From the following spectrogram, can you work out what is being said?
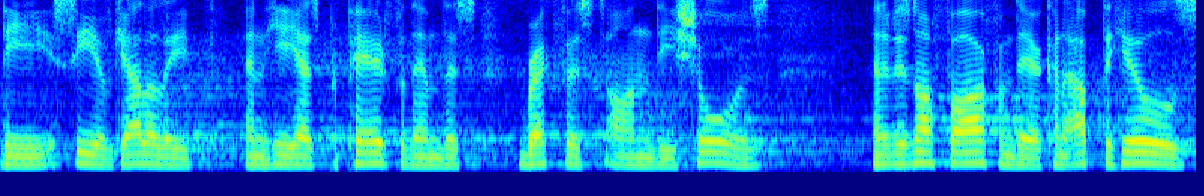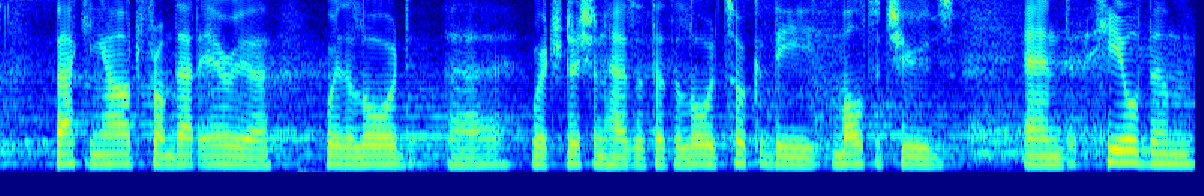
the Sea of Galilee, and he has prepared for them this breakfast on the shores. And it is not far from there, kind of up the hills, backing out from that area where the Lord, uh, where tradition has it, that the Lord took the multitudes and healed them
